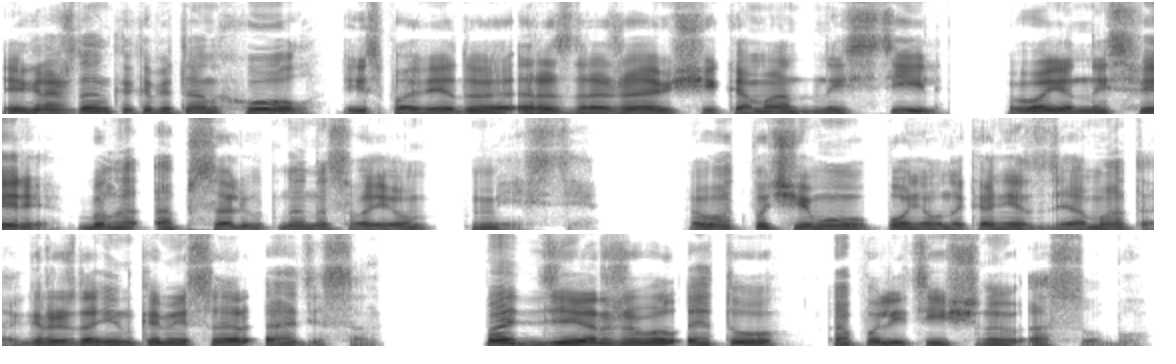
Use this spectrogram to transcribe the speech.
И гражданка капитан Холл, исповедуя раздражающий командный стиль, в военной сфере была абсолютно на своем месте. Вот почему, понял наконец Диамата, гражданин-комиссар Адисон поддерживал эту аполитичную особу.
